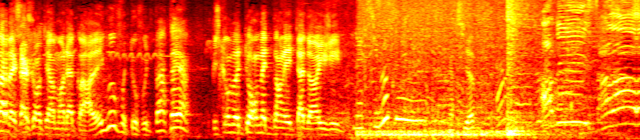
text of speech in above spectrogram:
Ah ben ça je suis entièrement d'accord avec vous, faut tout foutre par terre, puisqu'on veut tout remettre dans l'état d'origine. Merci beaucoup. Merci à vous. Avis à la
